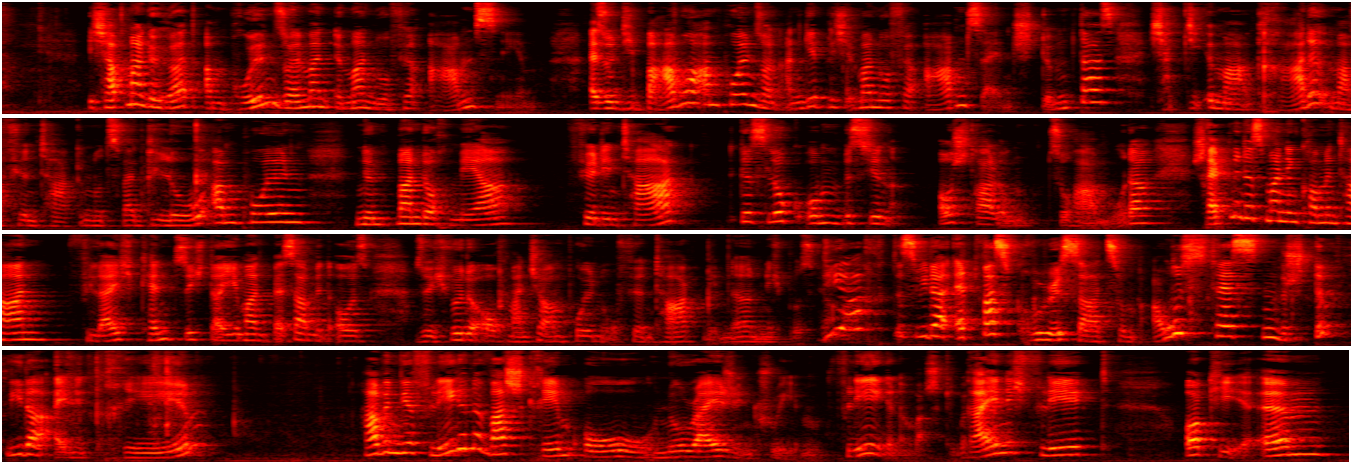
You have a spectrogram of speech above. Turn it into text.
Ich habe mal gehört, Ampullen soll man immer nur für abends nehmen. Also die Barbour-Ampullen sollen angeblich immer nur für abends sein. Stimmt das? Ich habe die immer, gerade immer für den Tag genutzt, weil Glow-Ampullen nimmt man doch mehr für den Tageslook, um ein bisschen Ausstrahlung zu haben, oder? Schreibt mir das mal in den Kommentaren. Vielleicht kennt sich da jemand besser mit aus. Also ich würde auch manche Ampullen auch für einen Tag nehmen, ne? nicht bloß. Die 8 ist wieder etwas größer zum Austesten. Bestimmt wieder eine Creme. Haben wir pflegende Waschcreme. Oh, Nourishing Cream. Pflegende Waschcreme. Reinigt, pflegt. Okay, ähm,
